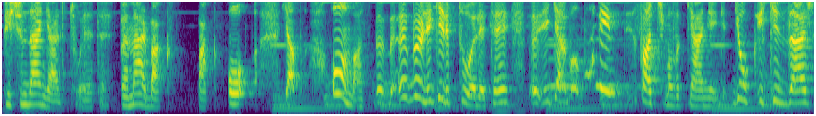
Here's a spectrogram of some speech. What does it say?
Peşimden geldi tuvalete. Ömer bak. Bak o ya olmaz Bö- bö- böyle gelip tuvalete ya bu ne saçmalık yani yok ikizler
